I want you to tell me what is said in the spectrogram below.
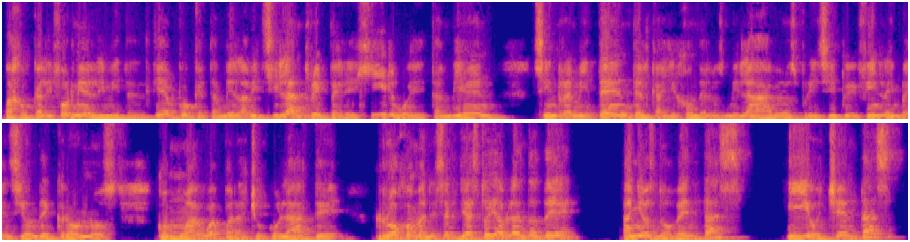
Bajo California el límite del tiempo, que también la vi, Cilantro y Perejil, güey, también, Sin Remitente, El Callejón de los Milagros, Principio y Fin, La Invención de Cronos, Como Agua para Chocolate, Rojo Amanecer, ya estoy hablando de años noventas y ochentas,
